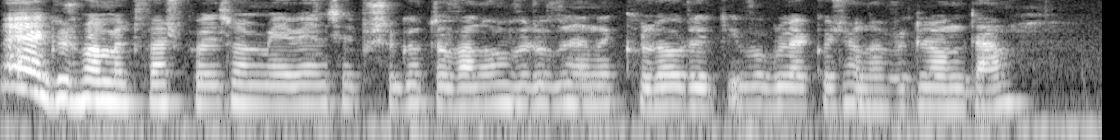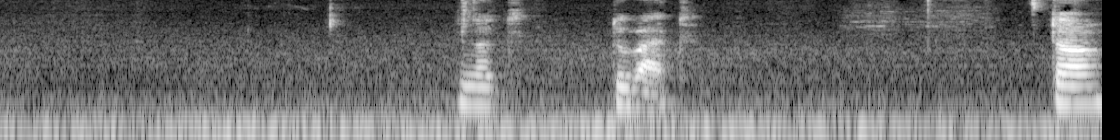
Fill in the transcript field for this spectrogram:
No jak już mamy twarz powiedzmy mniej więcej przygotowaną, wyrównany koloryt i w ogóle jakoś ona wygląda. Not too bad. To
